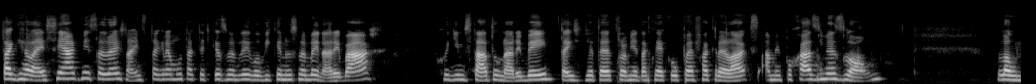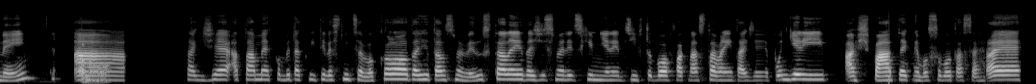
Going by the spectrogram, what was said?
tak hele, jestli nějak mě sleduješ na Instagramu, tak teďka jsme byli o víkendu, jsme byli na rybách, chodím s tátou na ryby, takže to je pro mě takový jako úplně fakt relax. A my pocházíme z Loun, Louny, a ano. takže a tam jakoby takový ty vesnice okolo, takže tam jsme vyrůstali, takže jsme vždycky měli, dřív to bylo fakt nastavené, takže pondělí až pátek nebo sobota se hraje,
